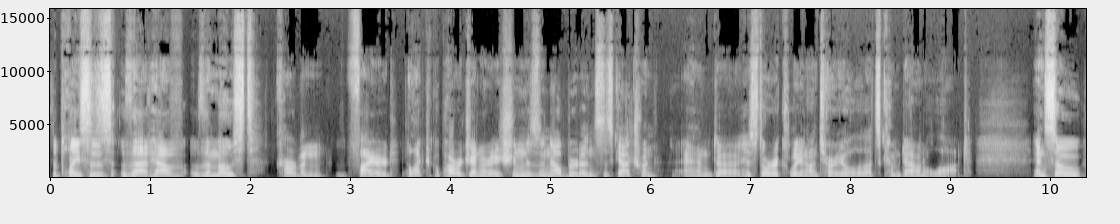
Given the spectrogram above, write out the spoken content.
the places that have the most carbon fired electrical power generation is in Alberta and Saskatchewan. And uh, historically in Ontario, that's come down a lot. And so,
